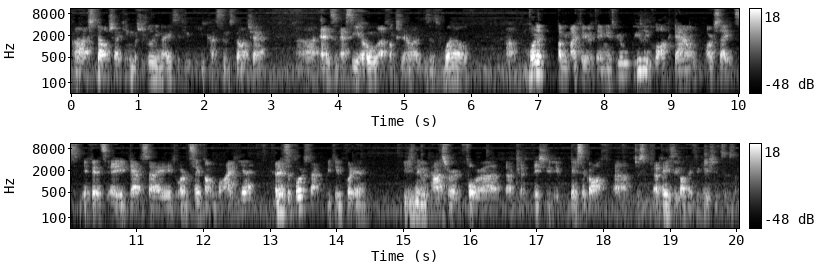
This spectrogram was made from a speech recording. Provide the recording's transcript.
uh, spell checking, which is really nice if you need custom spell check, uh, and some SEO uh, functionalities as well. Um, one of probably my favorite thing is we really lock down our sites if it's a dev site or a site's not live yet, and it supports that. We can put in username and password for uh, a, a basic auth, um, just a basic authentication system.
